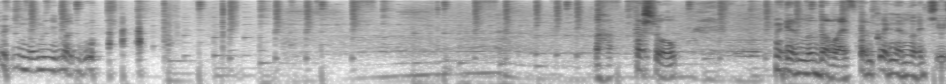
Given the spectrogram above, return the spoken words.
Ему не могу. Пошел. Ну давай, спокойной ночи.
